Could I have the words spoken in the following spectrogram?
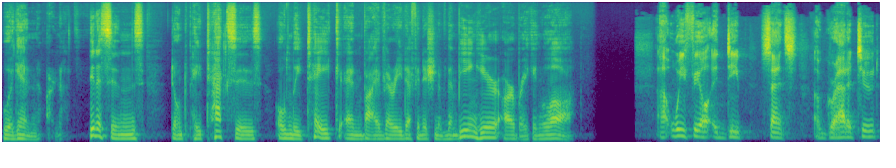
who, again, are not citizens, don't pay taxes, only take, and by very definition of them being here, are breaking the law. Uh, we feel a deep sense of gratitude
